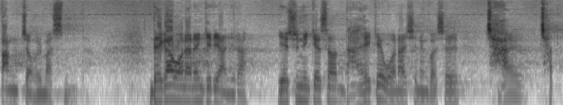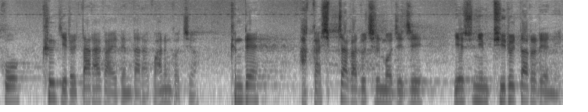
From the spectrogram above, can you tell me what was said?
빵점을 맞습니다. 내가 원하는 길이 아니라 예수님께서 나에게 원하시는 것을 잘 찾고 그 길을 따라가야 된다라고 하는 거죠. 근데 아까 십자가도 짊어지지 예수님 뒤를 따르려니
